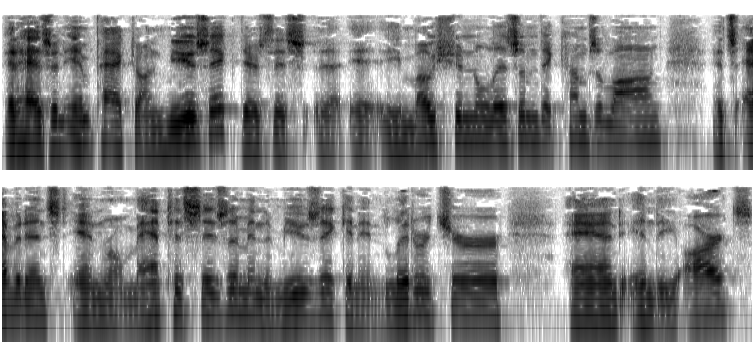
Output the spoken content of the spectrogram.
It has an impact on music. There's this uh, emotionalism that comes along. It's evidenced in romanticism in the music and in literature and in the arts.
